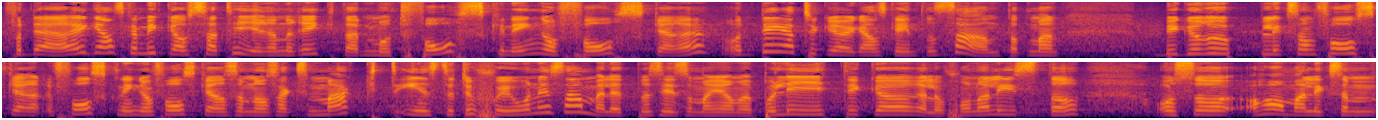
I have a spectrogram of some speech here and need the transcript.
För där är ganska mycket av satiren riktad mot forskning och forskare och det tycker jag är ganska intressant att man bygger upp liksom forskare, forskning och forskare som någon slags maktinstitution i samhället, precis som man gör med politiker eller journalister. Och så har man liksom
